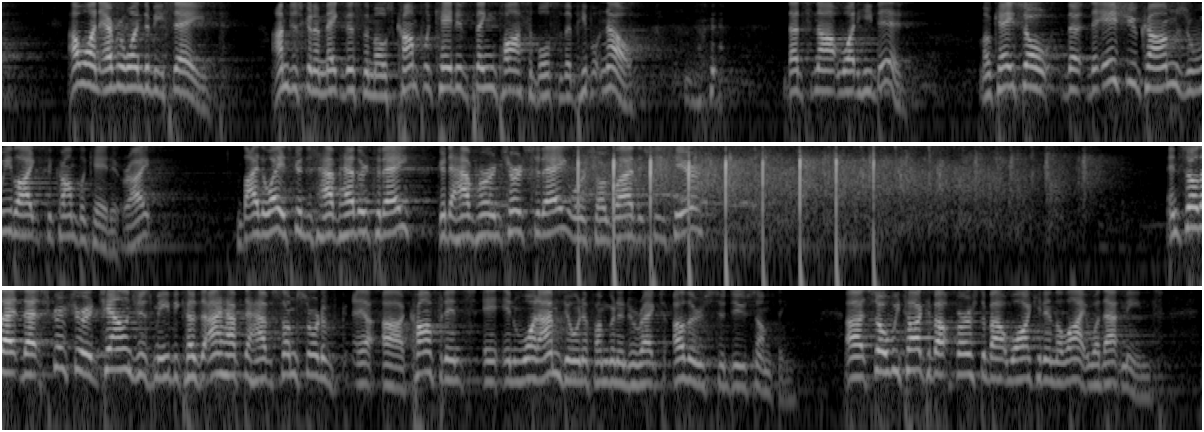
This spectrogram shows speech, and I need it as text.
I want everyone to be saved, I'm just going to make this the most complicated thing possible so that people. No, that's not what he did. Okay, so the, the issue comes, we like to complicate it, right? By the way, it's good to have Heather today. Good to have her in church today. We're so glad that she's here. And so that, that scripture challenges me because I have to have some sort of uh, uh confidence in, in, what I'm doing if I'm going to direct others to do something. Uh, so we talked about first about walking in the light, what that means.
